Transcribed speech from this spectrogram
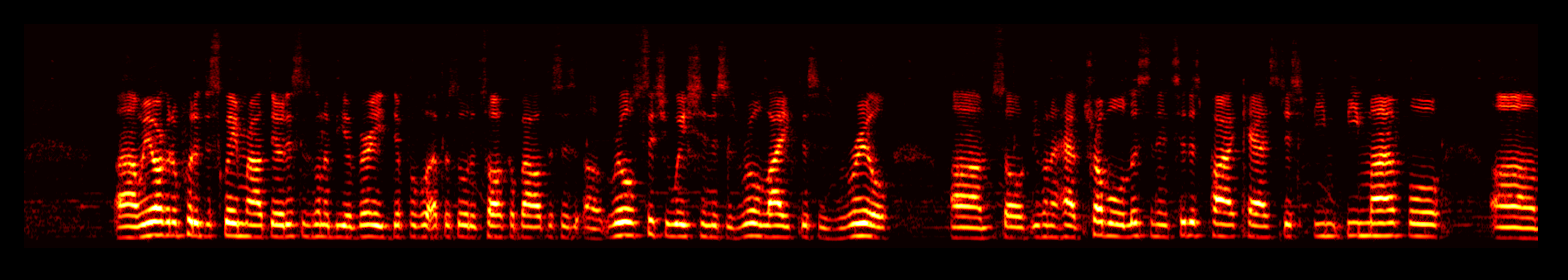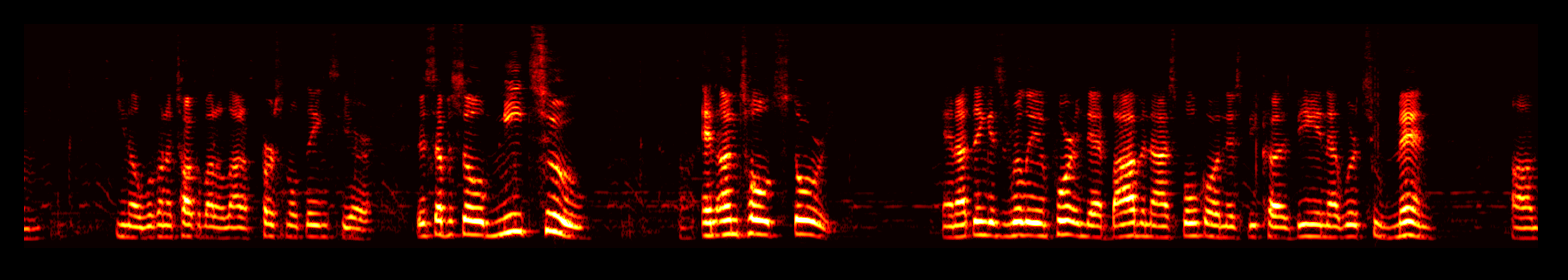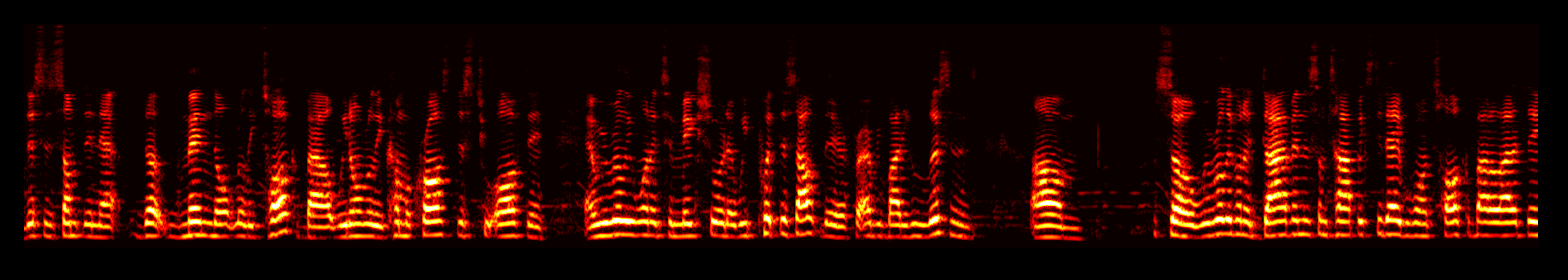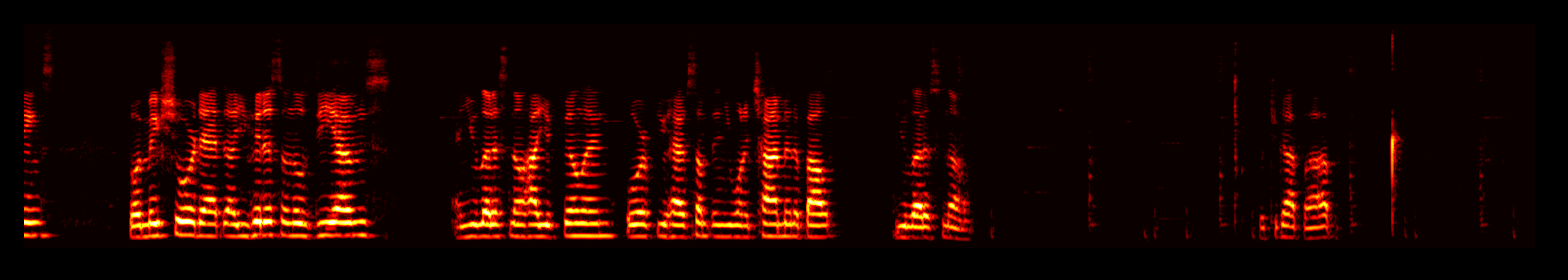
Uh, we are going to put a disclaimer out there. This is going to be a very difficult episode to talk about. This is a real situation. This is real life. This is real. Um, so if you're going to have trouble listening to this podcast, just be be mindful. Um, you know, we're going to talk about a lot of personal things here. This episode, Me Too, uh, an untold story. And I think it's really important that Bob and I spoke on this because being that we're two men, um, this is something that the men don't really talk about. We don't really come across this too often. And we really wanted to make sure that we put this out there for everybody who listens. Um, so we're really going to dive into some topics today. We're going to talk about a lot of things. But make sure that uh, you hit us on those DMs and you let us know how you're feeling. Or if you have something you want to chime in about, you let us know. What you got, Bob?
